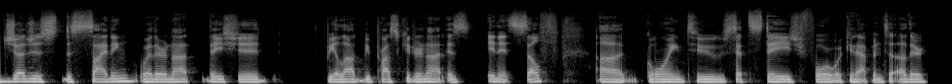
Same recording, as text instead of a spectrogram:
judges deciding whether or not they should be allowed to be prosecuted or not is in itself uh, going to set the stage for what could happen to other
